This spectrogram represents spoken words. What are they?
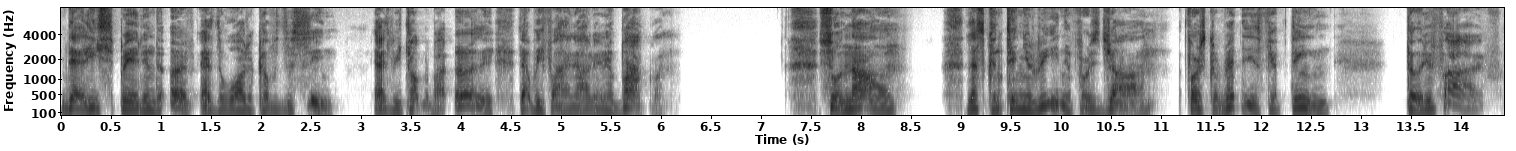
that He spread in the earth as the water covers the sea, as we talked about earlier, that we find out in Habakkuk. So now, let's continue reading in 1 John, 1 Corinthians 15, 35.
